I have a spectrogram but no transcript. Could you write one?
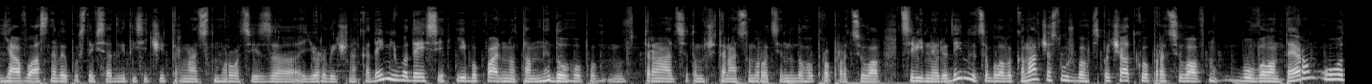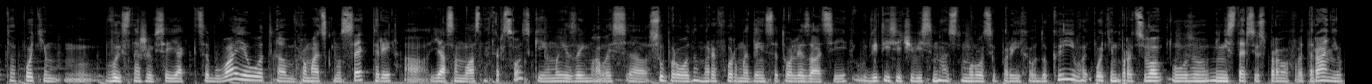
Я власне випустився у 2013 році з юридичної академії в Одесі, і буквально там недовго в 13-14 році недовго пропрацював цивільною людиною. Це була виконавча служба. Спочатку працював, ну був волонтером, от потім виснажився, як це буває. От в громадському секторі. Я сам власне Херсонський. і Ми займалися супроводом реформи деінституалізації у 2018 році. Переїхав до Києва. Потім працював у міністерстві справах ветеранів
